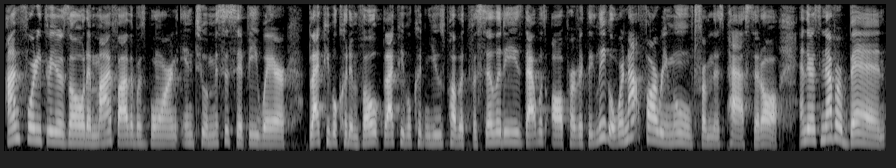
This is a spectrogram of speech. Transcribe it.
I'm 43 years old, and my father was born into a Mississippi where black people couldn't vote, black people couldn't use public facilities. That was all perfectly legal. We're not far removed from this past at all. And there's never been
